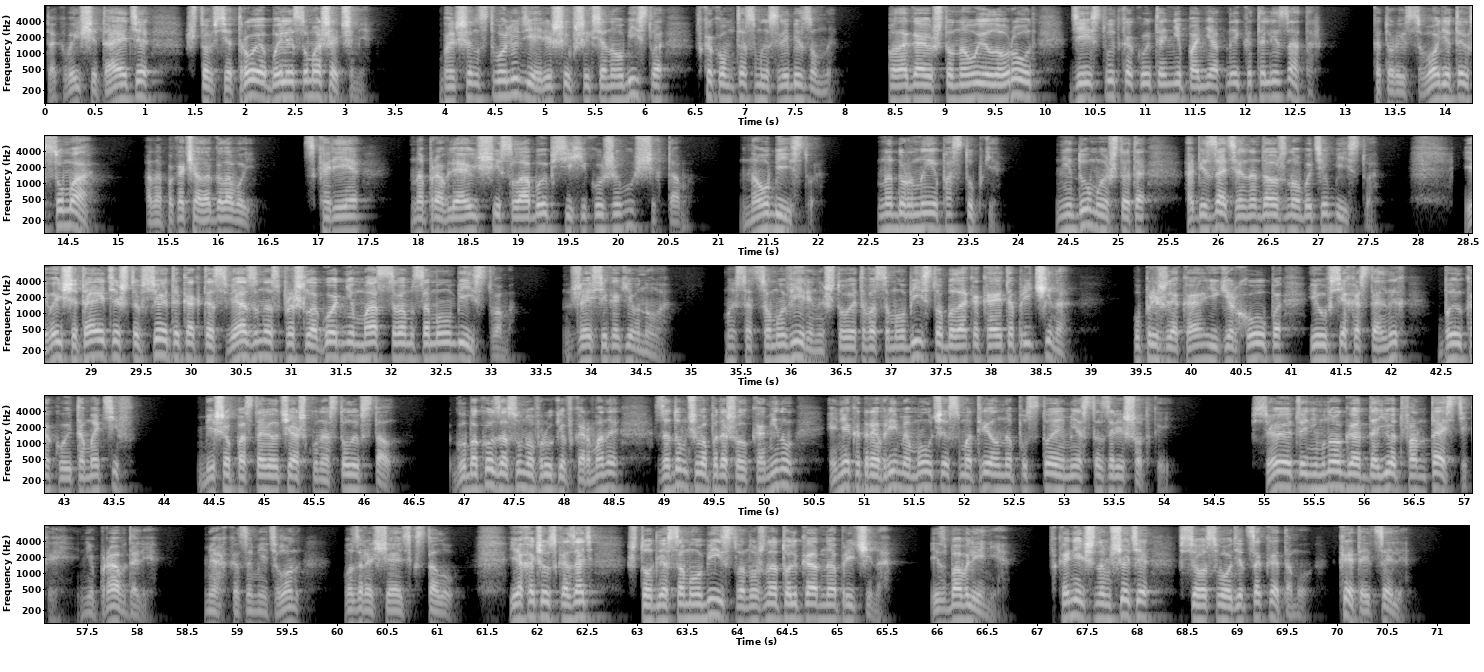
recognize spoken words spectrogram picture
Так вы считаете, что все трое были сумасшедшими? Большинство людей, решившихся на убийство, в каком-то смысле безумны. Полагаю, что на Уиллоу Роуд действует какой-то непонятный катализатор, который сводит их с ума. Она покачала головой. Скорее, направляющий слабую психику живущих там. На убийство. На дурные поступки. Не думаю, что это обязательно должно быть убийство. И вы считаете, что все это как-то связано с прошлогодним массовым самоубийством? Джессика кивнула. Мы с отцом уверены, что у этого самоубийства была какая-то причина. У Прижляка и Герхоупа и у всех остальных был какой-то мотив. Бишоп поставил чашку на стол и встал. Глубоко засунув руки в карманы, задумчиво подошел к камину и некоторое время молча смотрел на пустое место за решеткой. «Все это немного отдает фантастикой, не правда ли?» – мягко заметил он, возвращаясь к столу. «Я хочу сказать, что для самоубийства нужна только одна причина – избавление. В конечном счете все сводится к этому, к этой цели.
